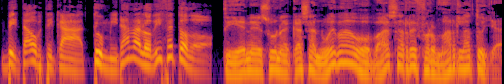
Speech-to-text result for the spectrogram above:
Vita Óptica, tu mirada lo dice todo. ¿Tienes una casa nueva o vas a reformar la tuya?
